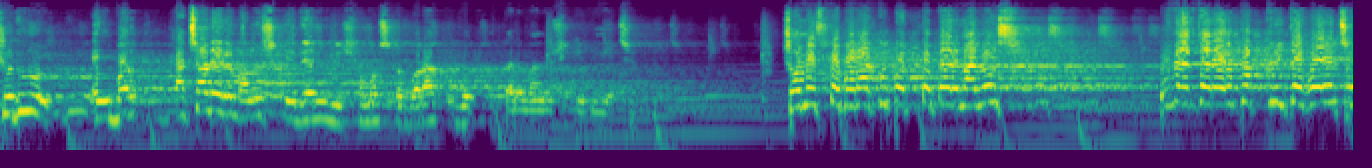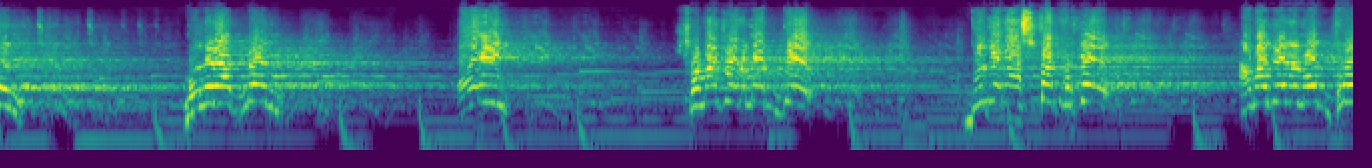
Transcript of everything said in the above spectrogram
শুধু এই কাছাড়ের মানুষকে দেননি, সমস্ত বরাক উপত্যকার মানুষকে দিয়েছেন। সমস্ত বরাক উপত্যকার মানুষ উনার দ্বারা উপকৃত হয়েছেন, মনে রাখবেন, এই সমাজের মধ্যে দুটো রাস্তা থাকে। আমাদের মধ্যে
